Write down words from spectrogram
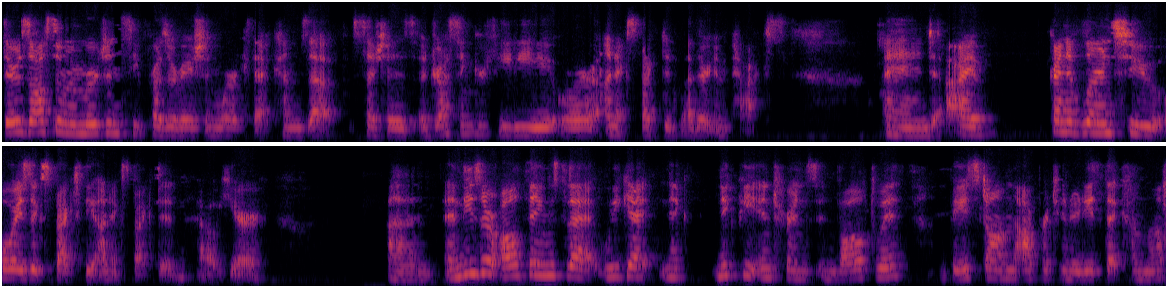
there's also emergency preservation work that comes up, such as addressing graffiti or unexpected weather impacts. And I've kind of learned to always expect the unexpected out here. Um, and these are all things that we get NCPE interns involved with based on the opportunities that come up.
